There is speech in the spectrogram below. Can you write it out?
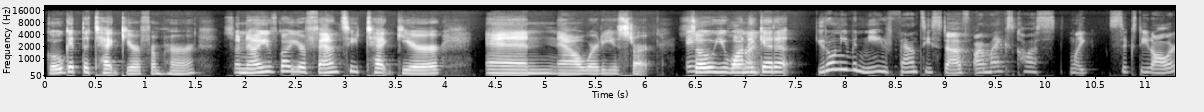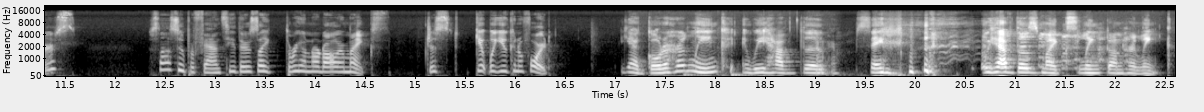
Go get the tech gear from her. So now you've got your fancy tech gear. And now where do you start? so you want to get a you don't even need fancy stuff. Our mics cost like sixty dollars. It's not super fancy. There's like three hundred dollar mics. Just get what you can afford. yeah. Go to her link, and we have the Okay. same. we have those mics linked on her link.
